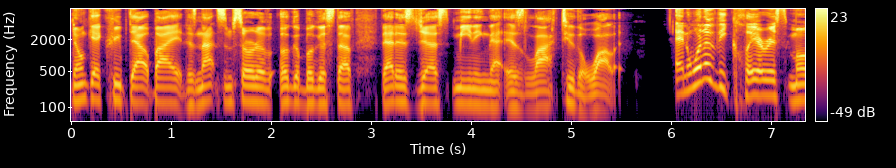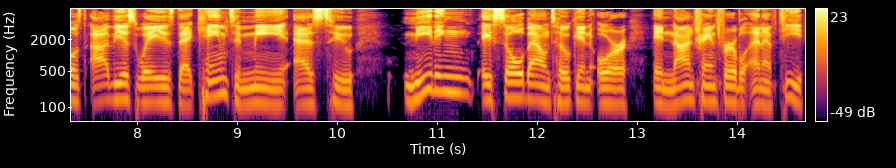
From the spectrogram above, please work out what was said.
don't get creeped out by it. It's not some sort of ooga booga stuff. That is just meaning that is locked to the wallet. And one of the clearest, most obvious ways that came to me as to needing a soulbound token or a non-transferable NFT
